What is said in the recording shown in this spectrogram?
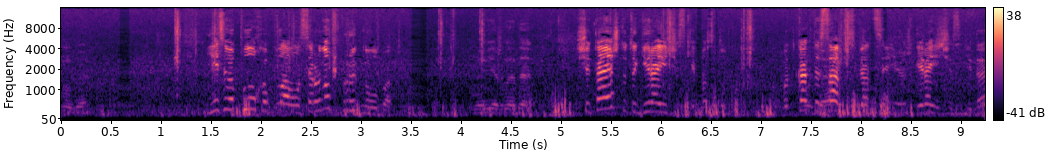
Ну да, Если бы плохо плавал, все равно прыгнул бы. наверное, да. Считаешь, что это героический поступок? Вот как ты Да. сам себя оцениваешь? Героический, да?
